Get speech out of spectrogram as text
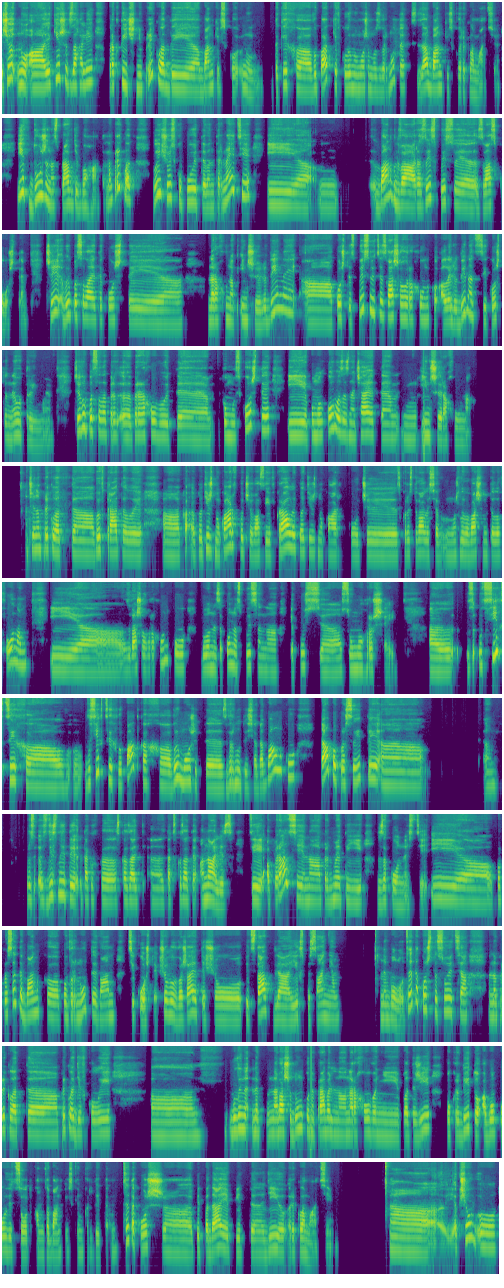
що, ну, а які ж взагалі практичні приклади банківської, ну, таких е, випадків, коли ми можемо звернутися за банківською рекламацією? Їх дуже насправді багато. Наприклад, ви щось купуєте в інтернеті і банк два рази списує з вас кошти. Чи ви посилаєте кошти на рахунок іншої людини, а кошти списуються з вашого рахунку, але людина ці кошти не отримує. Чи ви е, перераховуєте комусь кошти і помилково зазначаєте інший рахунок? Чи, наприклад, е, ви втратили платіжну картку, чи у вас її вкрали платіжну картку, чи скористувалися, можливо, вашим телефоном, і е, з вашого рахунку було незаконно списано якусь е, суму грошей. З усіх цих, в усіх цих випадках ви можете звернутися до банку та попросити ем, здійснити, так е, сказати, е, так сказати, аналіз цієї операції на предмет її законності і е, попросити банк е, повернути вам ці кошти, якщо ви вважаєте, що підстав для їх списання не було. Це також стосується, наприклад, е, прикладів, коли були, на вашу думку, неправильно нараховані платежі по кредиту або по відсоткам за банківським кредитом. Це також е, підпадає під е, дію рекламації. Якщо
